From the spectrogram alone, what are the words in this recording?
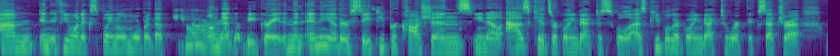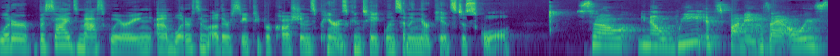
Um, and if you want to explain a little more about that sure. on that, that'd be great. And then any other safety precautions, you know, as kids are going back to school, as people are going back to work, etc. What are besides mask wearing? Um, what are some other safety precautions parents can take when sending their kids to school? So, you know, we, it's funny because I always,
